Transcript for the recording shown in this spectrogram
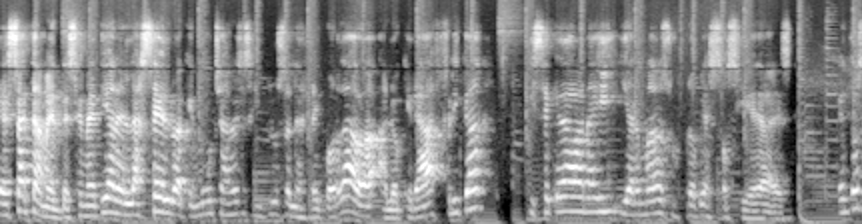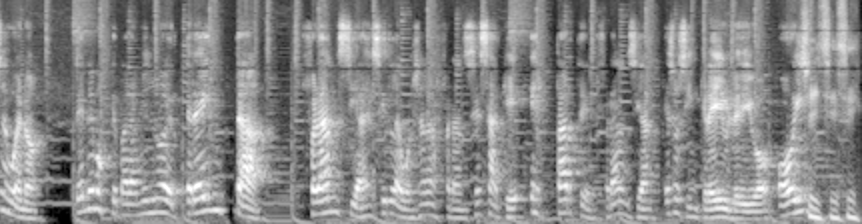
Exactamente, se metían en la selva que muchas veces incluso les recordaba a lo que era África y se quedaban ahí y armaban sus propias sociedades. Entonces, bueno, tenemos que para 1930 Francia, es decir, la Guayana francesa, que es parte de Francia, eso es increíble, digo, hoy sí, sí, sí.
